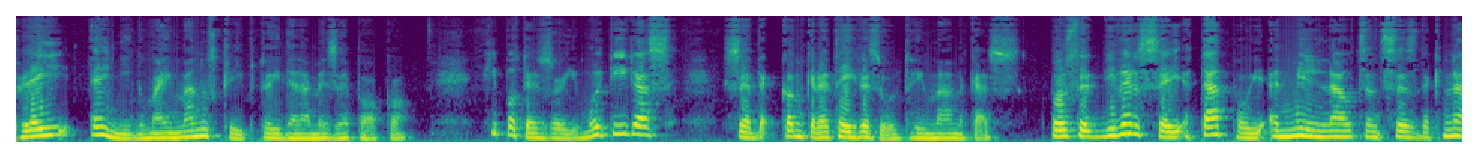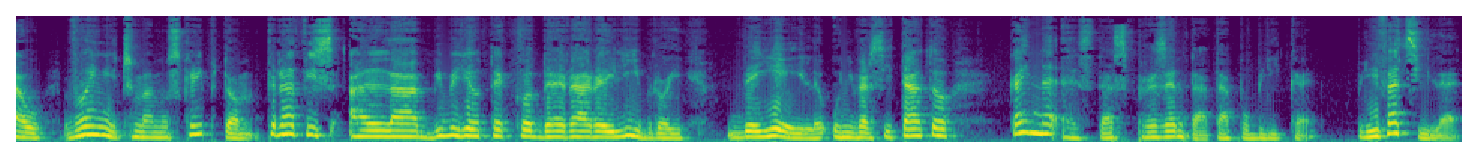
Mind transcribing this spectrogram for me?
plei enigmai manuscriptoi de la mesepoco. Hipotesoi multiras, sed concretei resultoi mancas. Post diversei etapoi en 1969 Voynich manuscriptum trafis alla biblioteco de rarei libroi de Yale Universitato cae ne estas presentata publice. Pli facile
